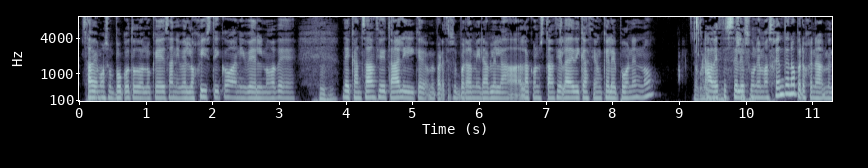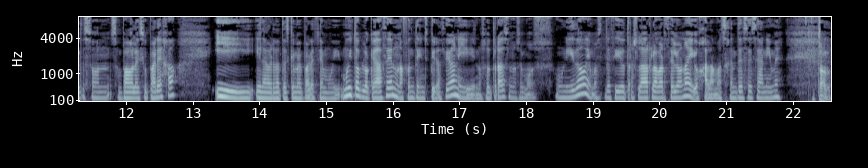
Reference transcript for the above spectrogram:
sabemos un poco todo lo que es a nivel logístico, a nivel, ¿no? De, de cansancio y tal y que me parece súper admirable la, la constancia y la dedicación que le ponen, ¿no? A veces se les une más gente, ¿no? Pero generalmente son, son Paola y su pareja. Y, y la verdad es que me parece muy, muy top lo que hacen, una fuente de inspiración. Y nosotras nos hemos unido y hemos decidido trasladarlo a Barcelona y ojalá más gente se, se anime. Total.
